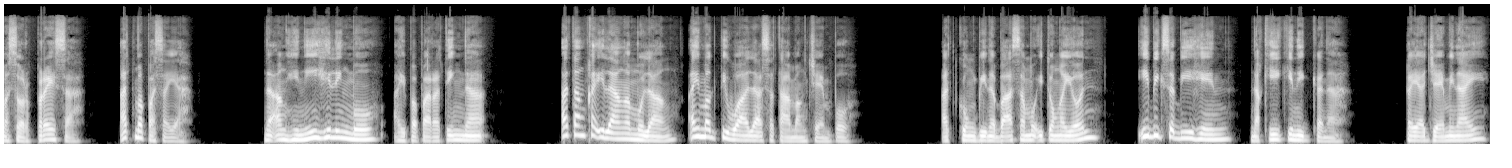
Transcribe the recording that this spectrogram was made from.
masorpresa, at mapasaya. Na ang hinihiling mo ay paparating na at ang kailangan mo lang ay magtiwala sa tamang tiyempo. At kung binabasa mo ito ngayon, ibig sabihin nakikinig ka na. Kaya Gemini,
